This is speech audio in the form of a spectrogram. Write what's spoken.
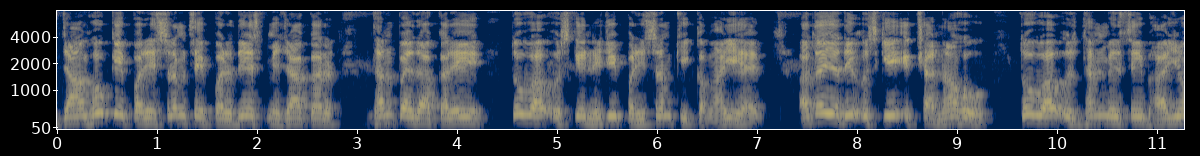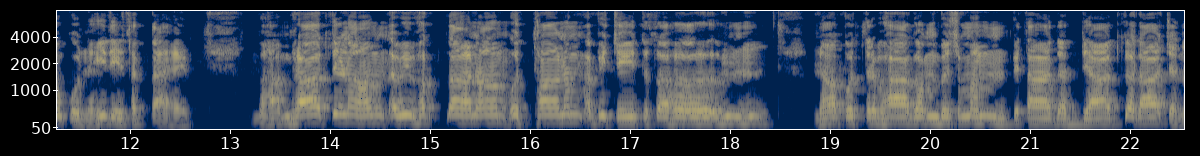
जांघों के परिश्रम से परदेश में जाकर धन पैदा करे तो वह उसके निजी परिश्रम की कमाई है। अतः यदि उसकी इच्छा न हो तो वह उस धन में से भाइयों को नहीं दे सकता है। भ्रातृणाम अभिभक्ता उत्थानम अभी चेत सह न पुत्र भागम विषम पिता दद्यात कदाचन।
